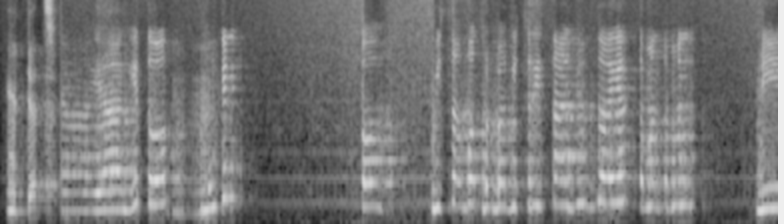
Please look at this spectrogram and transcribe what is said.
ngejudge. ya, ya gitu mungkin oh bisa buat berbagi cerita juga ya teman-teman di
